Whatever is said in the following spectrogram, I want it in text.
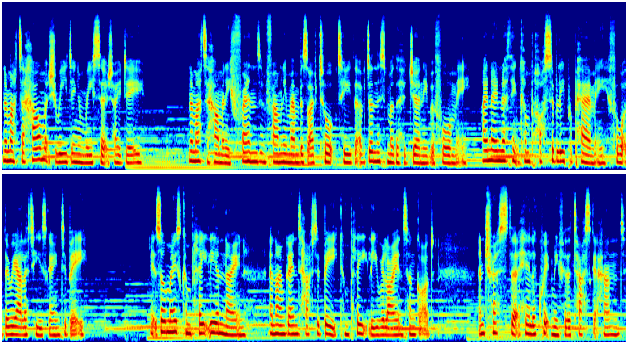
No matter how much reading and research I do, no matter how many friends and family members I've talked to that have done this motherhood journey before me, I know nothing can possibly prepare me for what the reality is going to be. It's almost completely unknown, and I'm going to have to be completely reliant on God and trust that He'll equip me for the task at hand,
